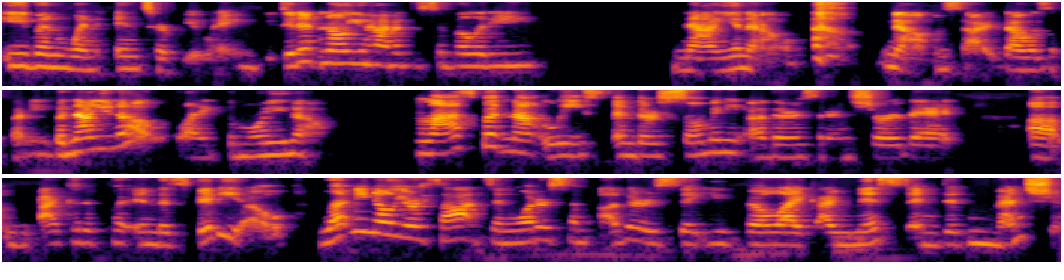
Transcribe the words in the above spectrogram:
even when interviewing. You didn't know you had a disability, now you know. no, I'm sorry, that wasn't funny, but now you know, like the more you know. Last but not least, and there's so many others that I'm sure that uh, I could have put in this video. Let me know your thoughts and what are some others that you feel like I missed and didn't mention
